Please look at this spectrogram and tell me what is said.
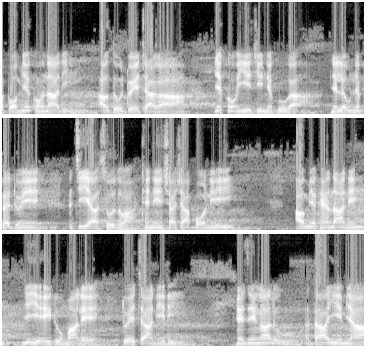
အပေါ်မျက်ခွန်သားသည်အောက်သို့တွဲကြက မျက်ခွန်အရေးကြီးနှစ်ခုကမျက်လုံးနှစ်ဖက်တွင်အကြည့်ရဆိုးစွာထင်ထင်ရှားရှားပေါ်နေ၏အောက်မျက်ခမ်းသားနှင့်ညစ်ရည်အိတ်တို့မှလည်းတွဲကြနေသည်ငယ်စဉ်ကလိုအသားရည်များ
